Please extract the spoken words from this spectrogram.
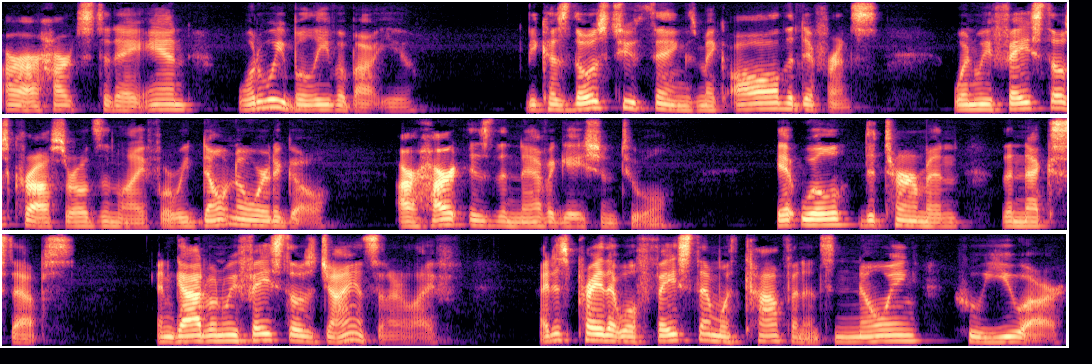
are our hearts today? And what do we believe about you? Because those two things make all the difference when we face those crossroads in life where we don't know where to go. Our heart is the navigation tool. It will determine the next steps. And God, when we face those giants in our life, I just pray that we'll face them with confidence, knowing who you are.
